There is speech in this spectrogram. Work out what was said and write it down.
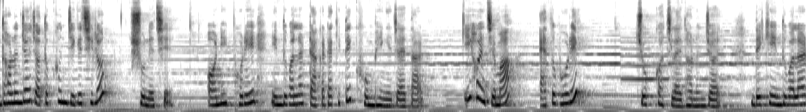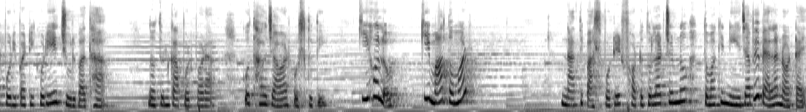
ধনঞ্জয় যতক্ষণ জেগেছিল শুনেছে। অনেক ভোরে ইন্দুবালার টাকাটাকিতে ঘুম ভেঙে যায় তার। কি হয়েছে মা? এত ভোরে? চোখ কচলায় ধনঞ্জয়। দেখে ইন্দুবালার পরিপাটি করে চুল বাঁধা। নতুন কাপড় পরা। কোথাও যাওয়ার প্রস্তুতি। কি হলো? কি মা তোমার? নাতি পাসপোর্টের ফটো তোলার জন্য তোমাকে নিয়ে যাবে বেলা নটায়।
